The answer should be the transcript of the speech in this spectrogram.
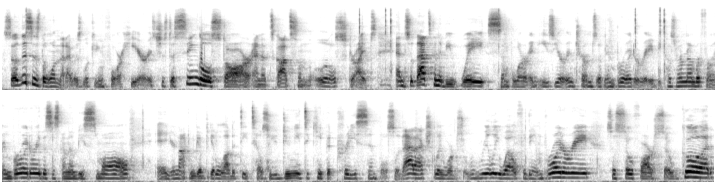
so this is the one that I was looking for here. It's just a single star and it's got some little stripes. And so that's gonna be way simpler and easier in terms of embroidery because remember for embroidery, this is gonna be small and you're not gonna be able to get a lot of detail. So you do need to keep it pretty simple. So that actually works really well for the embroidery. So, so far so good.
